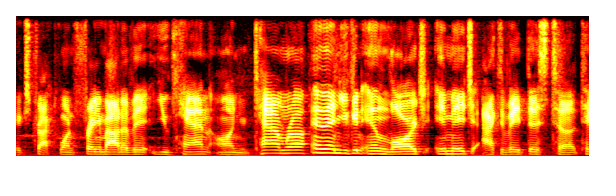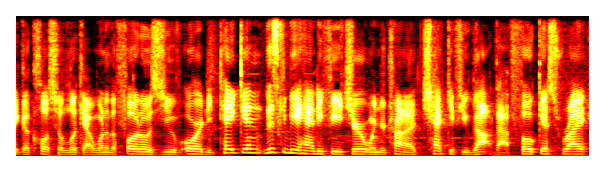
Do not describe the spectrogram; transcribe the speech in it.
extract one frame out of it, you can on your camera. And then you can enlarge image, activate this to take a closer look at one of the photos you've already taken. This can be a handy feature when you're trying to check if you got that focus right.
